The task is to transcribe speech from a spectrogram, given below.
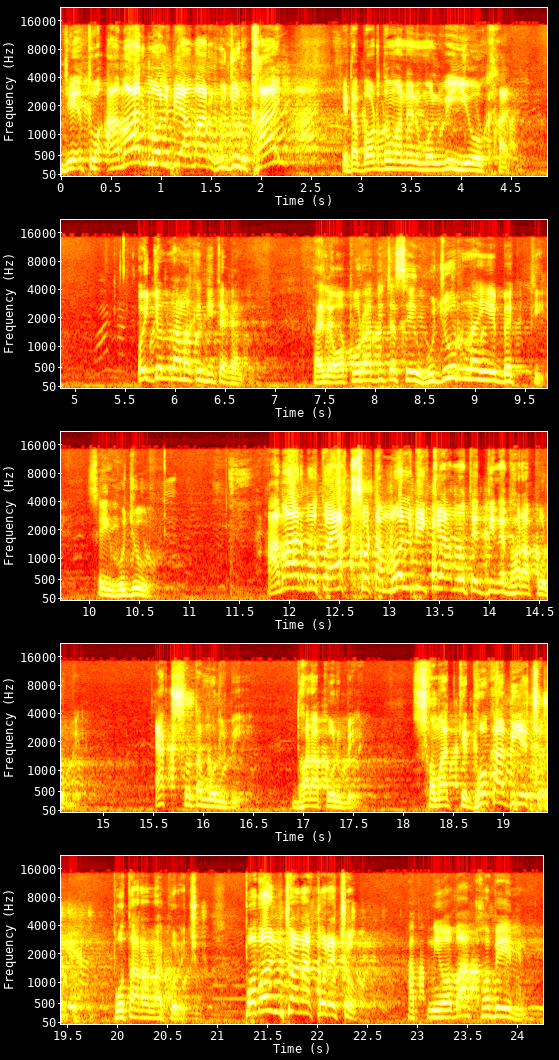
যেহেতু আমার মলবি আমার হুজুর খায়, এটা বর্ধমানের মলবি, ইও খায়। ওই জন্য আমাকে দিতে গেল। তাইলে অপরাধীটা সেই হুজুর নাই এ ব্যক্তি? সেই হুজুর। আমার মতো একশোটা মলবি কেয়ামতের দিনে ধরা পড়বে। একশোটা মলবি ধরা পড়বে। সমাজকে ধোকা দিয়েছ, প্রতারণা করেছ। প্রবঞ্চনা করেছ। আপনি অবাক হবেন।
